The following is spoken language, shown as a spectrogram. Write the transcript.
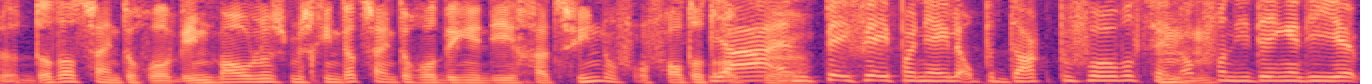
Uh, dat, dat zijn toch wel windmolens misschien? Dat zijn toch wel dingen die je gaat zien? Of, of valt dat ja, ook... Ja, en PV-panelen op het dak bijvoorbeeld zijn ook van die dingen die je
